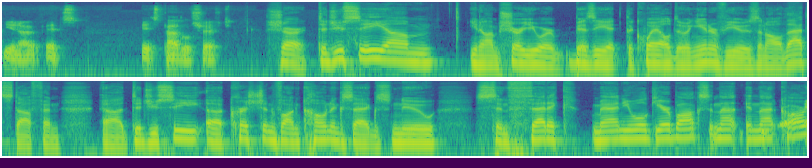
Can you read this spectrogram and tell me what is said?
you know it's it's paddle shift. Sure. Did you see? Um, you know, I'm sure you were busy at the Quail doing interviews and all that stuff. And uh, did you see uh, Christian von Koenigsegg's new synthetic manual gearbox in that in that car?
